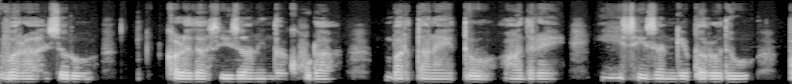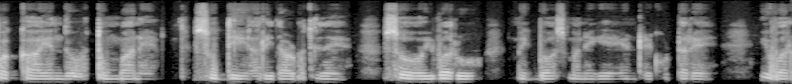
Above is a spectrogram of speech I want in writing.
ಇವರ ಹೆಸರು ಕಳೆದ ಸೀಸನ್ ಇಂದ ಕೂಡ ಬರ್ತಾನೆ ಇತ್ತು. ಆದರೆ ಈ ಸೀಸನ್ಗೆ ಬರೋದು ಪಕ್ಕಾ ಎಂದು ತುಂಬಾನೇ ಸುದ್ದಿ ಹರಿದಾಡುತ್ತಿದೆ. ಸೊ ಇವರು ಬಿಗ್ ಬಾಸ್ ಮನೆಗೆ ಎಂಟ್ರಿ ಕೊಟ್ಟರೆ ಇವರ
